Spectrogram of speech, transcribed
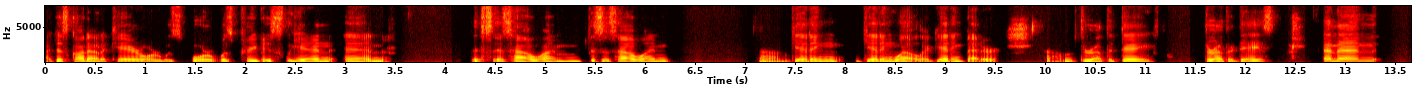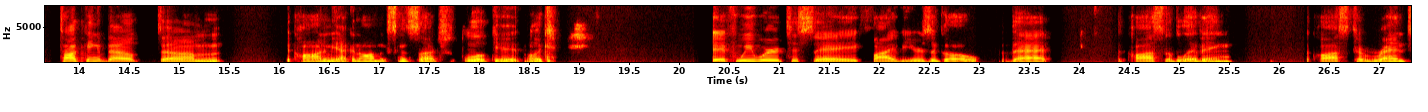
I just got out of care or was or was previously in and this is how I'm this is how I'm um, getting getting well or getting better um, throughout the day throughout their days and then talking about um, economy economics and such look at like if we were to say five years ago that the cost of living the cost to rent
